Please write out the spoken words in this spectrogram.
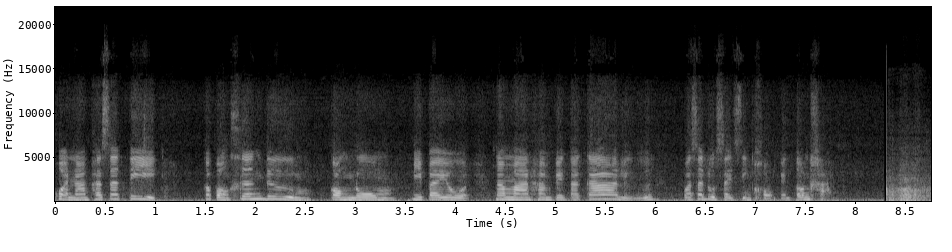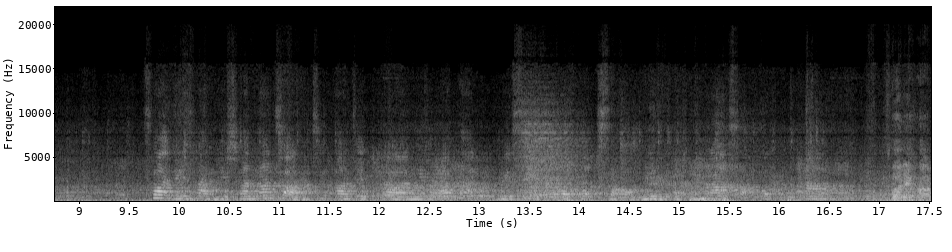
ขวดน้ำพลาสติก กระป๋องเครื่องดื่ม กล่องนม มีประโยชน์นำมาทำเป็นตะกร้า หรือวัสดุใส่สิ่งของเป็นต้นค่ะ วัสดีค่ะ ดิฉันนางสาวนักศึกษาจิตการรหัสนิสิต662 185 2665สวัสดีครับ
